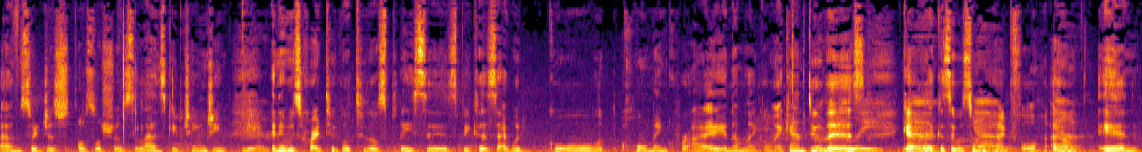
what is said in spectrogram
Um, so it just also shows the landscape changing, and it was hard to go to those places because I would go home and cry, and I'm like, oh, I can't do oh, this. Really? Yeah, because it was so impactful. Um, and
